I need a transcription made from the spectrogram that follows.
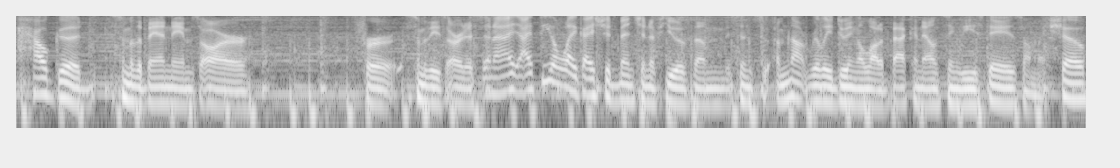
how good some of the band names are for some of these artists. And I, I feel like I should mention a few of them since I'm not really doing a lot of back announcing these days on my show.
